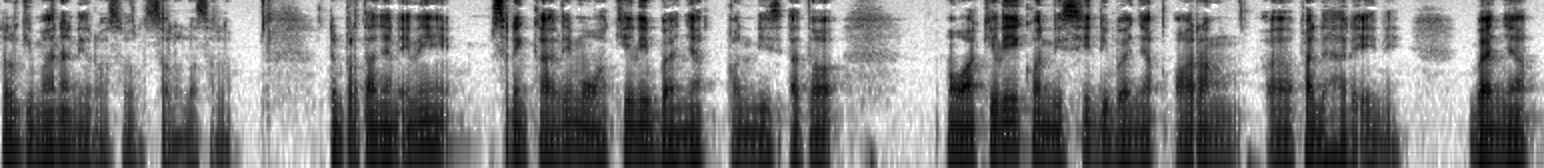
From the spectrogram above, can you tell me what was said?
Lalu gimana nih Rasul Sallallahu Alaihi Wasallam? Dan pertanyaan ini sering kali mewakili banyak kondisi atau mewakili kondisi di banyak orang uh, pada hari ini. Banyak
